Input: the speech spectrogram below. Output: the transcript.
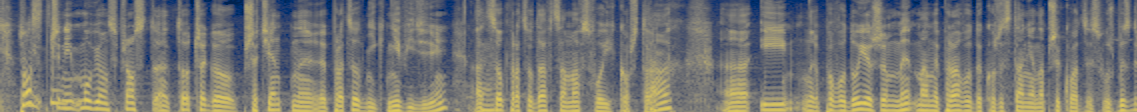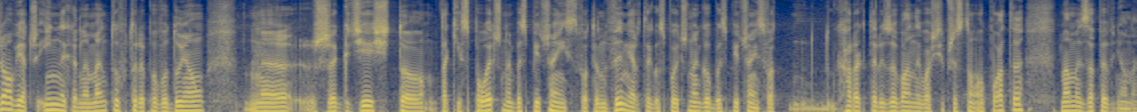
Czyli, Prostym- czyli mówiąc prosto, to czego przeciętny pracownik nie widzi, a Tak. co pracodawca ma w swoich kosztach e, i powoduje, że my mamy prawo do korzystania na przykład ze służby zdrowia czy innych elementów, które powodują, e, że gdzieś to takie społeczne bezpieczeństwo, ten wymiar tego społecznego bezpieczeństwa charakteryzowany właśnie przez tą opłatę mamy zapewnione.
